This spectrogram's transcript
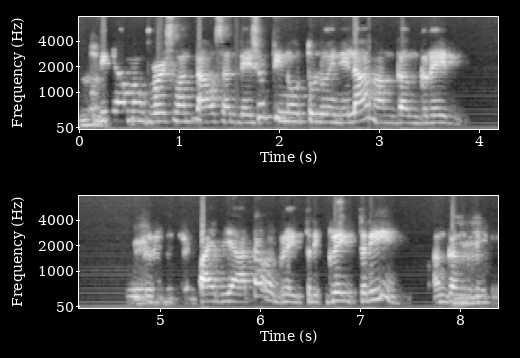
Mm. Hindi lamang first 1,000 days, yung tinutuloy nila hanggang grade, grade 5 yata or grade 3, grade 3 hanggang Mhm. grade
